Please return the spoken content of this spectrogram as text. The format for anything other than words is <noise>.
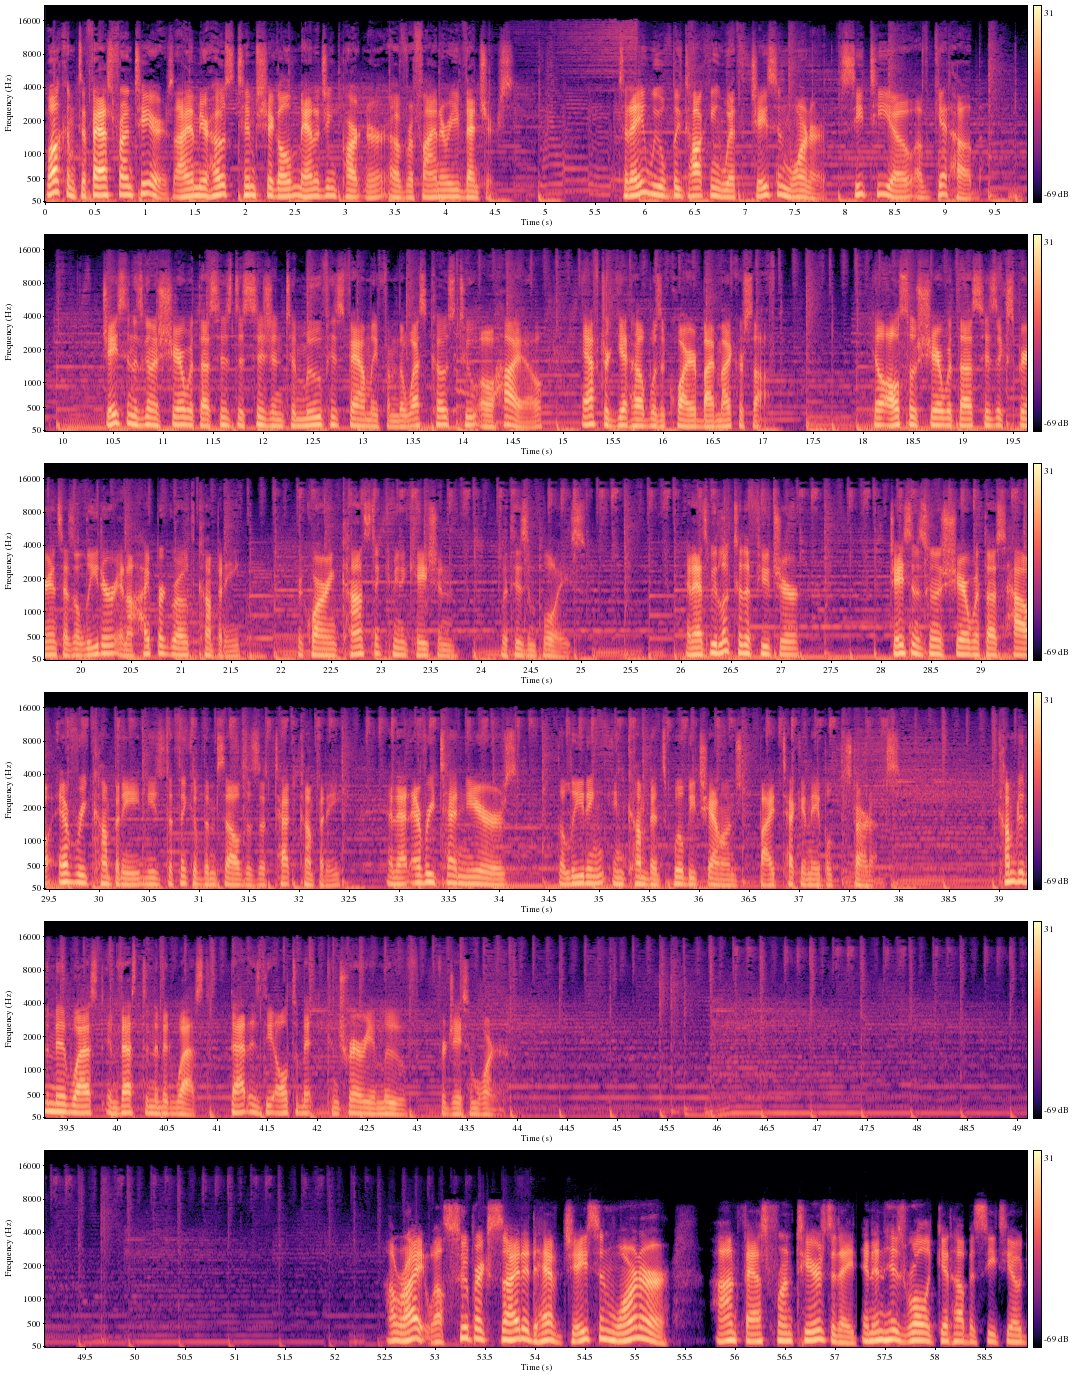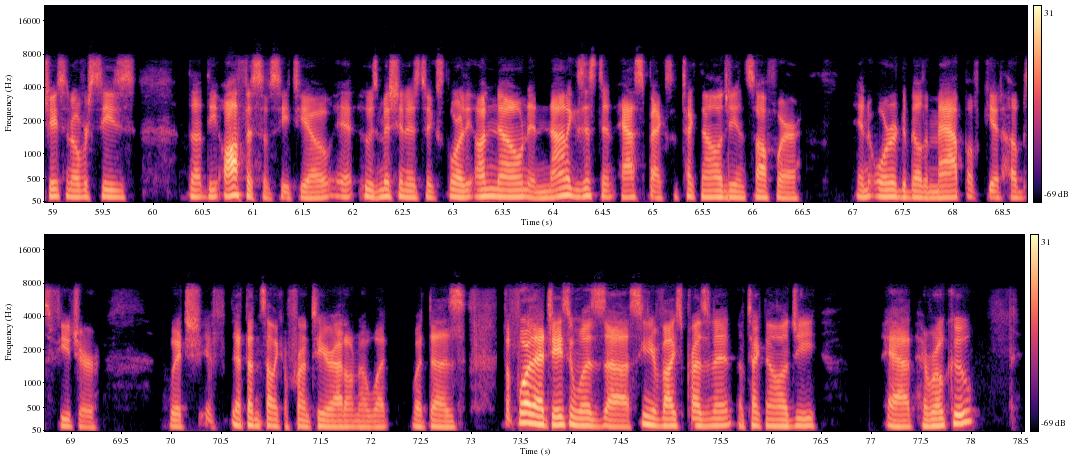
Welcome to Fast Frontiers. I am your host, Tim Schigel, managing partner of Refinery Ventures. Today, we will be talking with Jason Warner, CTO of GitHub. Jason is going to share with us his decision to move his family from the West Coast to Ohio after GitHub was acquired by Microsoft. He'll also share with us his experience as a leader in a hypergrowth company requiring constant communication with his employees. And as we look to the future, Jason is going to share with us how every company needs to think of themselves as a tech company, and that every 10 years, the leading incumbents will be challenged by tech enabled startups. Come to the Midwest, invest in the Midwest. That is the ultimate contrarian move for Jason Warner. All right. Well, super excited to have Jason Warner on Fast Frontiers today. And in his role at GitHub as CTO, Jason oversees the, the office of CTO, it, whose mission is to explore the unknown and non existent aspects of technology and software in order to build a map of GitHub's future. Which, if that doesn't sound like a frontier, I don't know what what does. Before that, Jason was uh, senior vice president of technology at Heroku,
